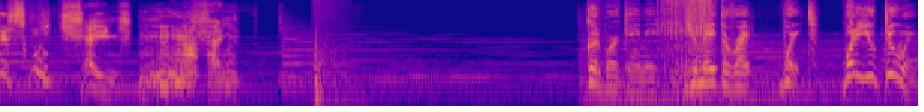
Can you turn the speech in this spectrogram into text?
this will change nothing. Good work, Amy. You made the right. Wait, what are you doing?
